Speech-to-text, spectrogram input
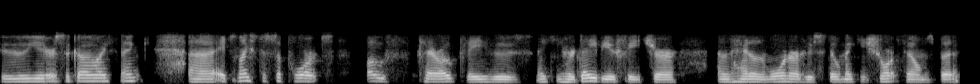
two years ago i think. Uh, it's nice to support both claire oakley who's making her debut feature and helen warner who's still making short films but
